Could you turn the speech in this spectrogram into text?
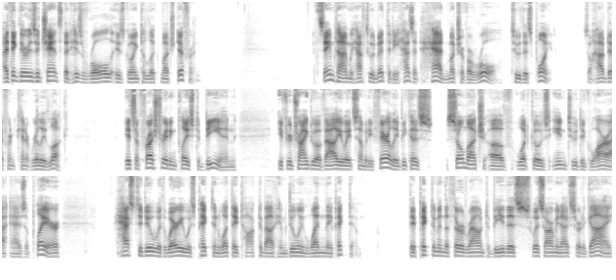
I think there is a chance that his role is going to look much different. At the same time, we have to admit that he hasn't had much of a role to this point. So, how different can it really look? It's a frustrating place to be in if you're trying to evaluate somebody fairly because so much of what goes into DeGuara as a player has to do with where he was picked and what they talked about him doing when they picked him. They picked him in the third round to be this Swiss Army knife sort of guy,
